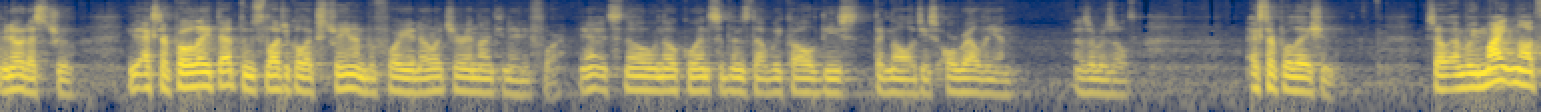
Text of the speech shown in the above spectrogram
We know that's true. You extrapolate that to its logical extreme, and before you know it, you're in 1984. Yeah, it's no, no coincidence that we call these technologies Orwellian as a result. Extrapolation. So, and we might not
